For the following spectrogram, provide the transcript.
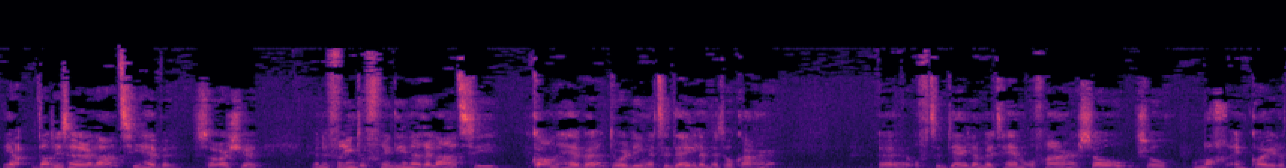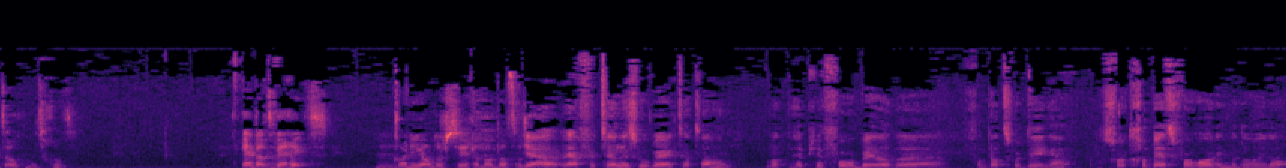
ja, dat is een relatie hebben. Zoals je met een vriend of vriendin een relatie kan hebben door dingen te delen met elkaar. eh, of te delen met hem of haar. Zo, zo mag en kan je dat ook met God. En dat werkt. Ik kan niet anders zeggen dan dat het. Ja, ja, vertel eens, hoe werkt dat dan? Wat, heb je voorbeelden van dat soort dingen? Een soort gebedsverhoring bedoel je dan?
